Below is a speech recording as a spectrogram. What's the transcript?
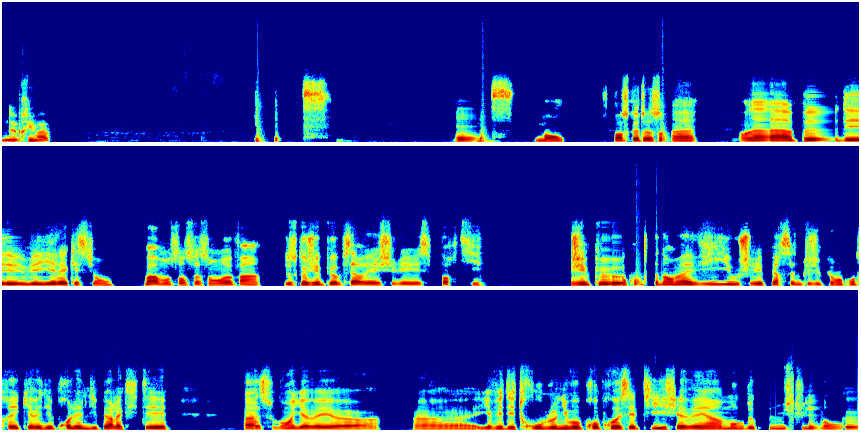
De prime abord. Yes. Bon, je pense que de toute façon, on a, on a un peu délayé la question. Moi, à mon sens, de toute façon, enfin, de ce que j'ai pu observer chez les sportifs, j'ai pu rencontrer dans ma vie ou chez les personnes que j'ai pu rencontrer qui avaient des problèmes d'hyperlaxité, euh, souvent il y avait, euh, euh, il y avait des troubles au niveau proprioceptif, il y avait un manque de musculaire. Donc, euh,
